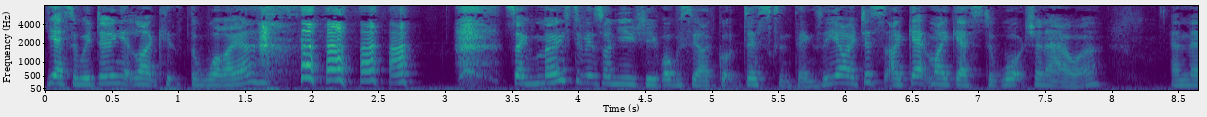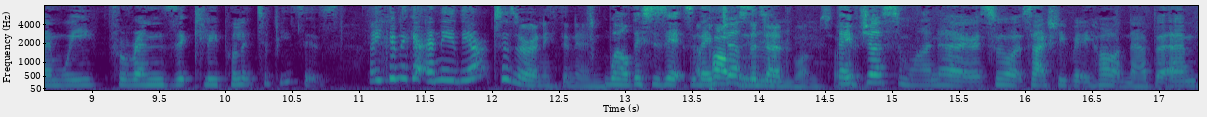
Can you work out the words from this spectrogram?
yeah, so we're doing it like it's The Wire. so most of it's on YouTube. Obviously, I've got discs and things. So yeah, I just I get my guests to watch an hour, and then we forensically pull it to pieces. Are you going to get any of the actors or anything in? Well, this is it. So they've Apart just from the dead one, sorry. They've just. Well, I know it's well, it's actually really hard now, but um,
